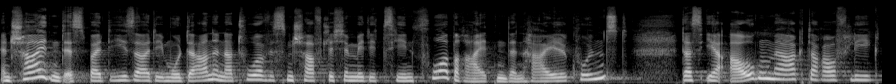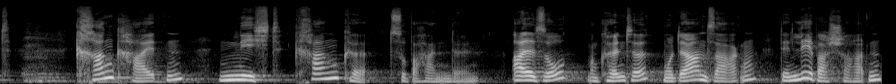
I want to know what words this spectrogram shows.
Entscheidend ist bei dieser die moderne naturwissenschaftliche Medizin vorbereitenden Heilkunst, dass ihr Augenmerk darauf liegt, Krankheiten nicht Kranke zu behandeln. Also, man könnte modern sagen, den Leberschaden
